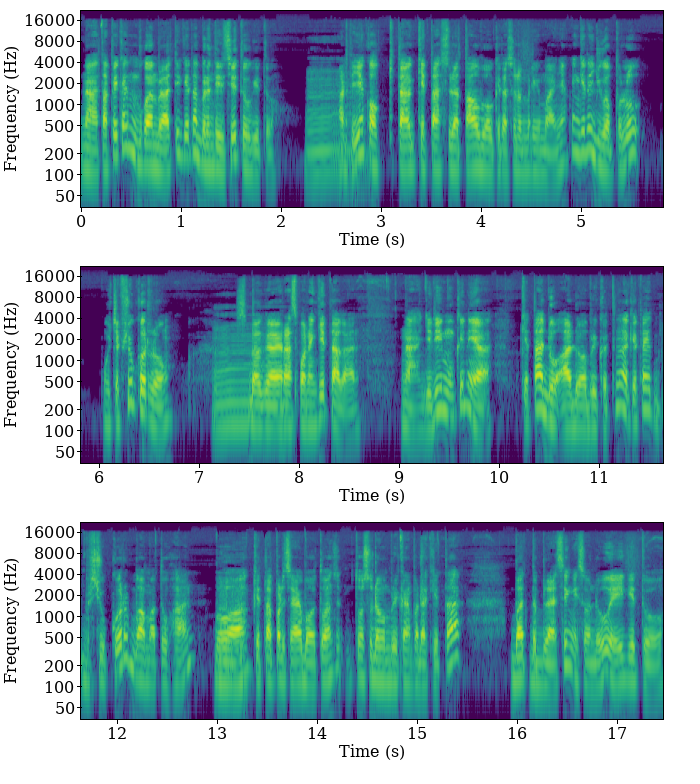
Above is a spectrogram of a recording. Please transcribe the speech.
Nah, tapi kan bukan berarti kita berhenti di situ gitu. Hmm. Artinya kalau kita kita sudah tahu bahwa kita sudah menerimanya, kan kita juga perlu ucap syukur dong Hmm. sebagai responden kita kan. Nah, jadi mungkin ya kita doa-doa berikutnya kita bersyukur sama Tuhan bahwa Hmm. kita percaya bahwa Tuhan, Tuhan sudah memberikan pada kita, but the blessing is on the way gitu.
